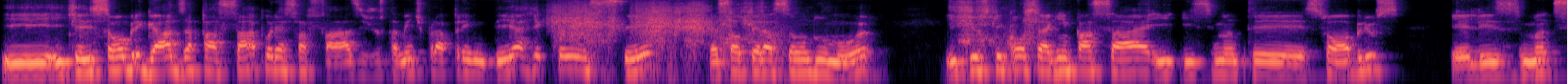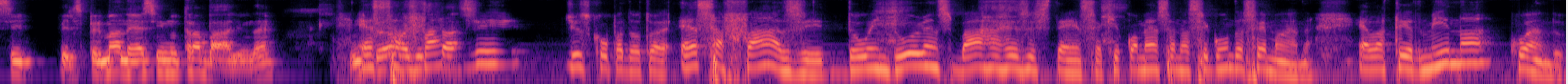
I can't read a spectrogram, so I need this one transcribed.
e, e, que eles são obrigados a passar por essa fase justamente para aprender a reconhecer essa alteração do humor, e que os que conseguem passar e, e se manter sóbrios, eles, se, eles permanecem no trabalho, né? Então, essa tá fase... Tá Desculpa, doutor. Essa fase do endurance barra resistência, que começa na segunda semana, ela termina quando?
